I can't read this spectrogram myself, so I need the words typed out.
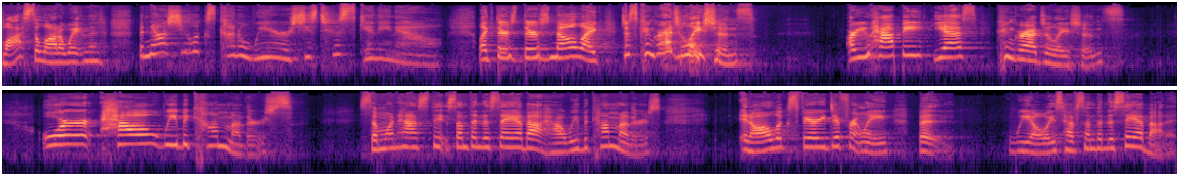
lost a lot of weight and then, but now she looks kind of weird. She's too skinny now. Like there's there's no like just congratulations. Are you happy? Yes, congratulations. Or how we become mothers. Someone has th- something to say about how we become mothers. It all looks very differently, but we always have something to say about it.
